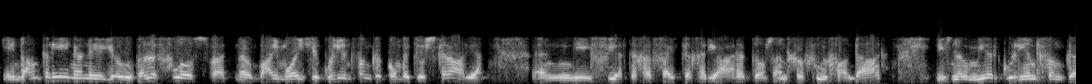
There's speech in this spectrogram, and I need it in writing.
en dan kry jy nou nou jou wille voëls wat nou baie mooi is, jou kooleenvinke kom uit Australië in die 40er 50er jare het ons ingevoer van daar. Hier's nou meer Golienvinke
